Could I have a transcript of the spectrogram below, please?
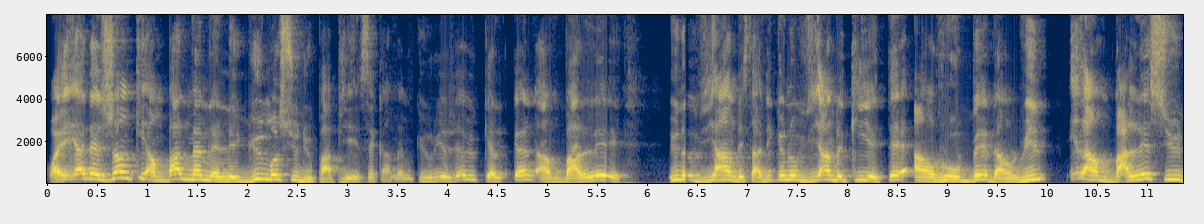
voyez, il y a des gens qui emballent même les légumes sur du papier. C'est quand même curieux. J'ai vu quelqu'un emballer une viande, c'est-à-dire qu'une viande qui était enrobée dans l'huile, il a emballé sur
